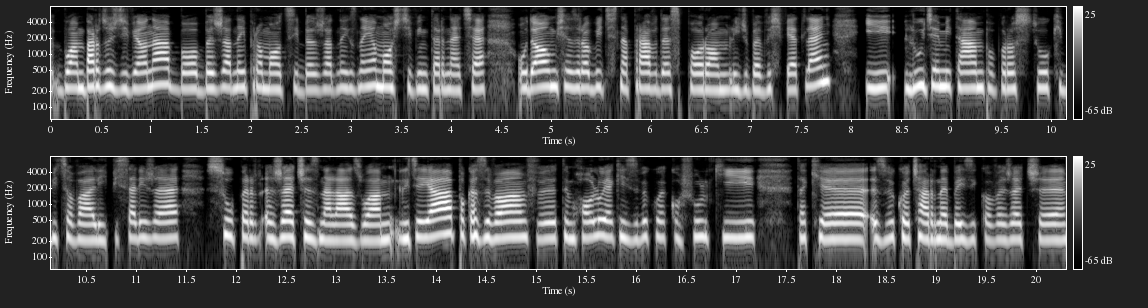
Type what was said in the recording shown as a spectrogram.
y, byłam bardzo zdziwiona, bo bez żadnej promocji, bez żadnych znajomości w internecie udało mi się zrobić naprawdę sporą liczbę wyświetleń i ludzie mi tam po prostu kibicowali, pisali, że super rzeczy znalazłam, gdzie ja pokazywałam w tym holu jakieś zwykłe koszulki, takie zwykłe czarne, basicowe rzeczy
